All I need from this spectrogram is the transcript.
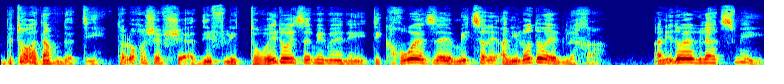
בתור אדם דתי, אתה לא חושב שעדיף לי, תורידו את זה ממני, תיקחו את זה, מי צריך? אני לא דואג לך, אני דואג לעצמי.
